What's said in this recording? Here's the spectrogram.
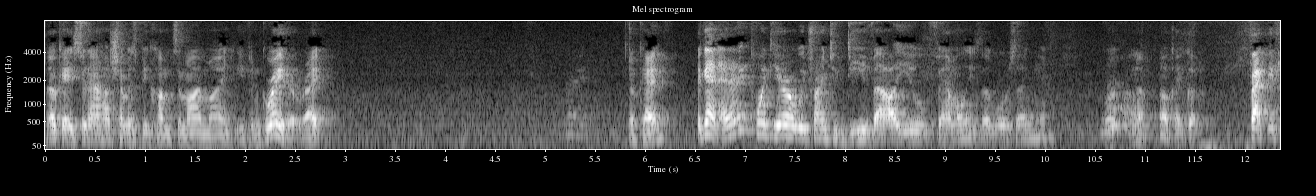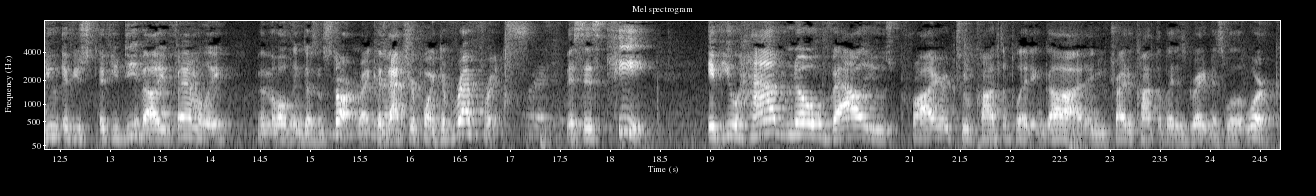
Okay, so now Hashem has become to my mind even greater, right? Right. Okay. Again, at any point here, are we trying to devalue family? Is that what we're saying here? Or, No. Okay, good. In fact, if you if you if you devalue family, then the whole thing doesn't start, right? Because that's your point of reference. Right. This is key. If you have no values prior to contemplating God and you try to contemplate His greatness, will it work?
